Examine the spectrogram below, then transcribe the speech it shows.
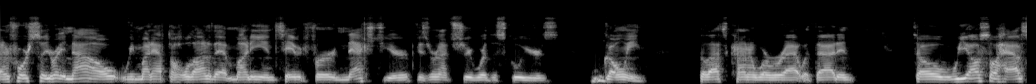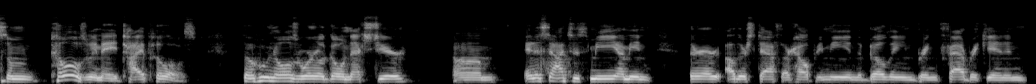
unfortunately, right now, we might have to hold on to that money and save it for next year because we're not sure where the school year's going. So that's kind of where we're at with that. And so we also have some pillows we made, tie pillows. So who knows where it'll go next year? Um, and it's not just me. I mean, there are other staff that are helping me in the building bring fabric in, and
